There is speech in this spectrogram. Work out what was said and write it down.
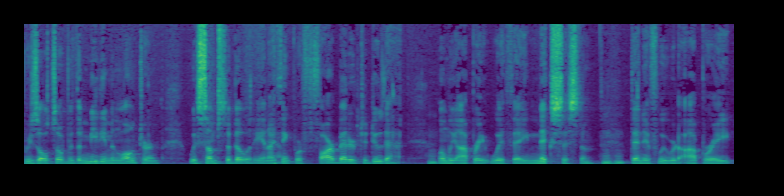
results over the medium and long term with some stability. And I think we're far better to do that. When we operate with a mixed system Mm-hmm. than if we were to operate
